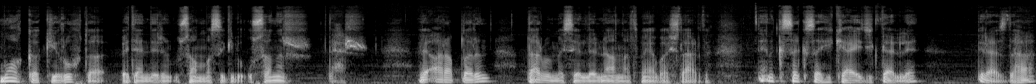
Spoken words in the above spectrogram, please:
Muhakkak ki ruh da bedenlerin usanması gibi usanır der. Ve Arapların darbe meselelerini anlatmaya başlardı. Yani kısa kısa hikayeciklerle biraz daha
